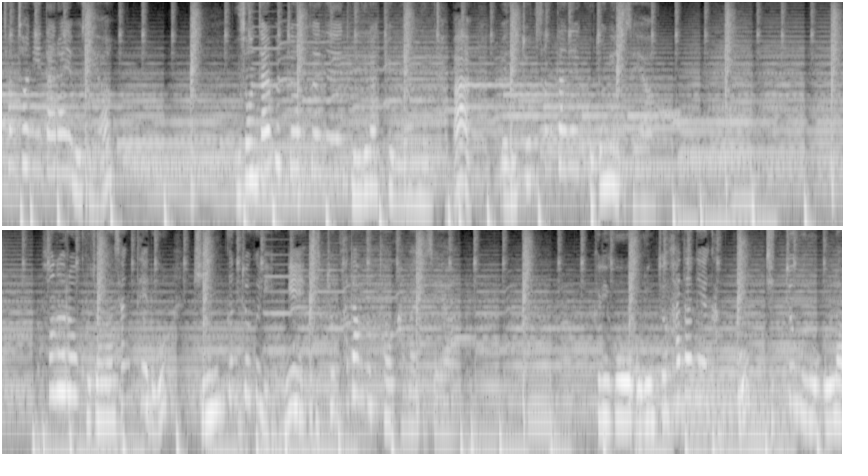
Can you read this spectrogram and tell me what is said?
천천히 따라해보세요. 우선 짧은 쪽 끈을 동그랗게 모양을 잡아 왼쪽 상단에 고정해주세요. 손으로 고정한 상태로 긴 끈 쪽을 이용해 뒤쪽 하단부터 감아주세요. 그리고 오른쪽 하단을 감고 뒤쪽으로 올라와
